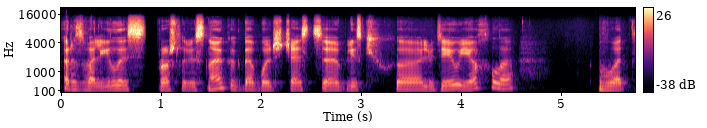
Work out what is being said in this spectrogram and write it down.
развалилась прошлой весной, когда большая часть э, близких э, людей уехала. Вот.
